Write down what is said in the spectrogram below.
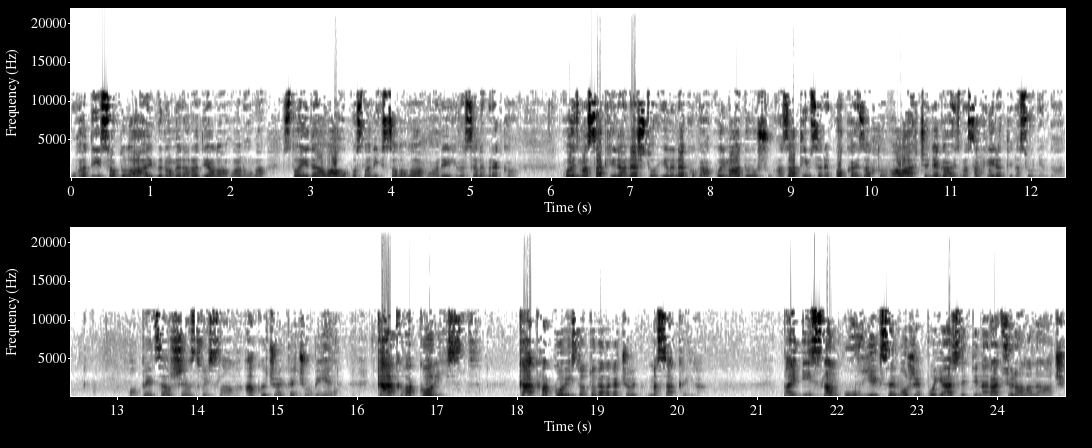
U hadisu Abdullah ibn Omera radi Allahu anhuma stoji da je Allahu poslanik sallallahu alejhi ve sellem rekao: Ko izmasakrira nešto ili nekoga ko ima dušu, a zatim se ne pokaje za to, Allah će njega izmasakrirati na sudnjem danu opet savršenstvo islama. Ako je čovjek već ubijen, kakva korist? Kakva korist od toga da ga čovjek masakrira? Pa je islam uvijek se može pojasniti na racionalan način.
